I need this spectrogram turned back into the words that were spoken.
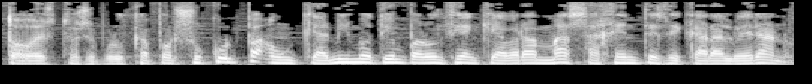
todo esto se produzca por su culpa, aunque al mismo tiempo anuncian que habrá más agentes de cara al verano.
